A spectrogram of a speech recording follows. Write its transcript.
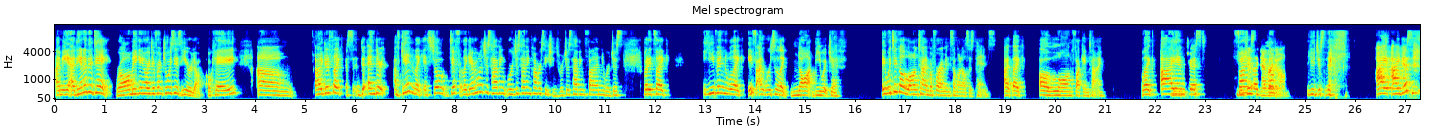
I mean, at the end of the day, we're all making our different choices here, though. Okay. Um, I just like, and there again, like it's so different. Like everyone's just having, we're just having conversations. We're just having fun. We're just, but it's like, even like if I were to like not be with Jeff, it would take a long time before I'm in someone else's pants. I like a long fucking time. Like I am mm. just fun, you just like, never know. You just never. I I just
